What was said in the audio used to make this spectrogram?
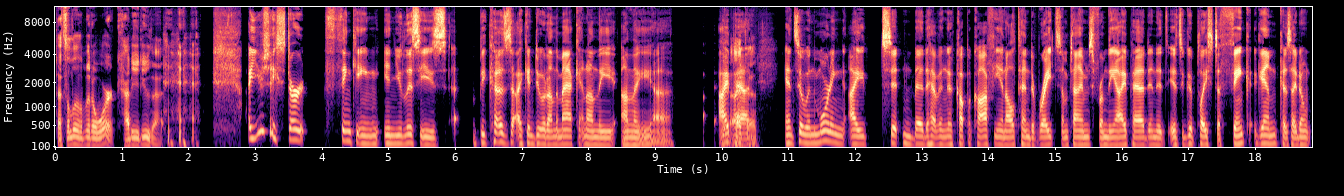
that's a little bit of work. How do you do that? I usually start thinking in Ulysses because I can do it on the Mac and on the on the uh, iPad. iPad. And so in the morning, I sit in bed having a cup of coffee, and I'll tend to write sometimes from the iPad, and it, it's a good place to think again because I don't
